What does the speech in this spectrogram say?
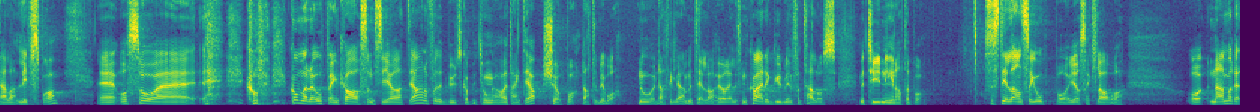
Eller livsbra. Eh, og så eh, kom, kommer det opp en kar som sier at ja, han har fått et budskap i tunga. Og jeg tenkte ja, kjør på, dette blir bra nå, dette gleder jeg meg til å høre. Liksom, hva er det Gud vil fortelle oss med tydningen etterpå? Så stiller han seg opp og gjør seg klar og, og nærmere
